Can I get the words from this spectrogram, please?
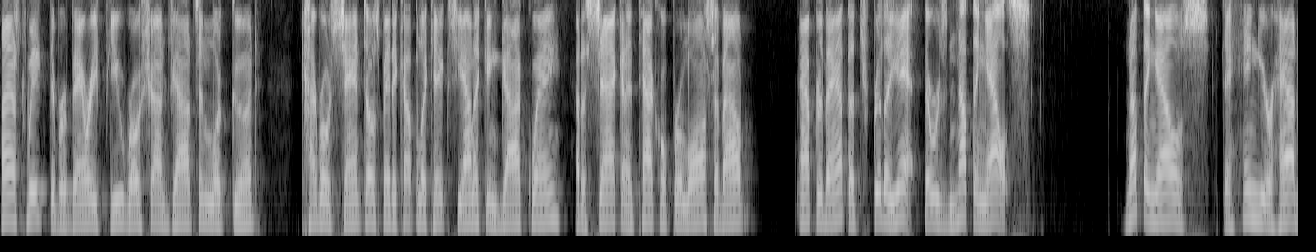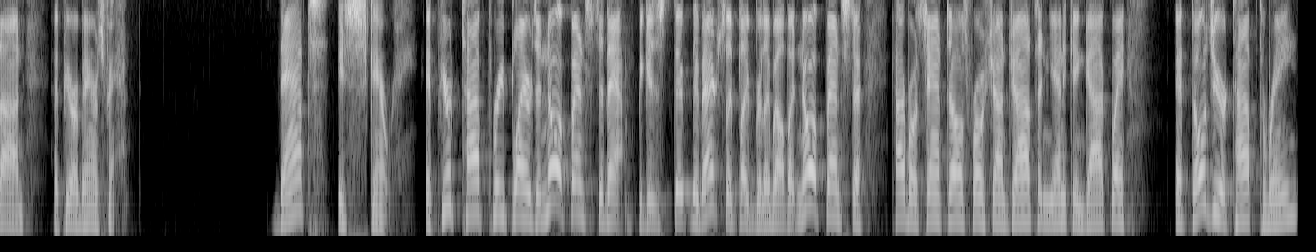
Last week, there were very few. Roschon Johnson looked good. Cairo Santos made a couple of kicks. Yannick Ngakoue had a sack and a tackle for loss. About after that, that's really it. There was nothing else. Nothing else to hang your hat on if you're a Bears fan. That is scary if your top three players, and no offense to them, because they've actually played really well, but no offense to Cairo Santos, Roschon Johnson, Yannick Ngakoue, if those are your top three,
